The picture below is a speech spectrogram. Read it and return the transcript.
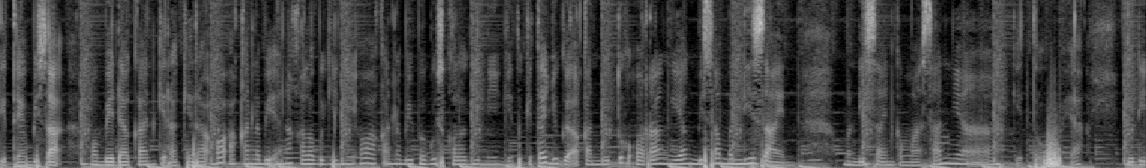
gitu yang bisa membedakan kira-kira oh akan lebih enak kalau begini oh akan lebih bagus kalau gini gitu. Kita juga akan butuh orang yang bisa mendesain mendesain kemasannya gitu ya. Jadi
